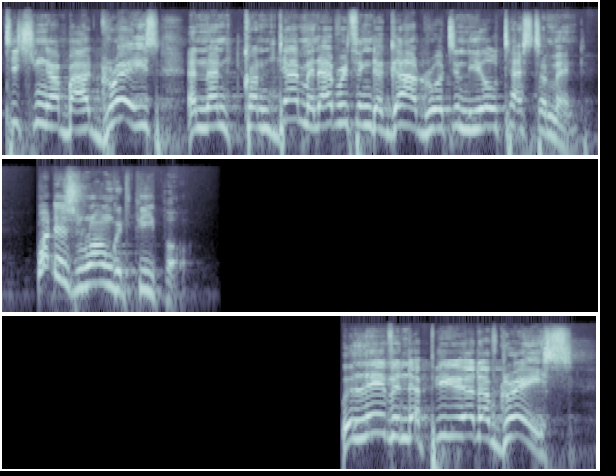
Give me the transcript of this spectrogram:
teaching about grace and then condemning everything that God wrote in the Old Testament. What is wrong with people? We live in the period of grace.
